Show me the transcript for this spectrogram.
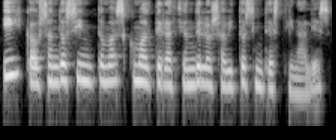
y causando síntomas como alteración de los hábitos intestinales,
